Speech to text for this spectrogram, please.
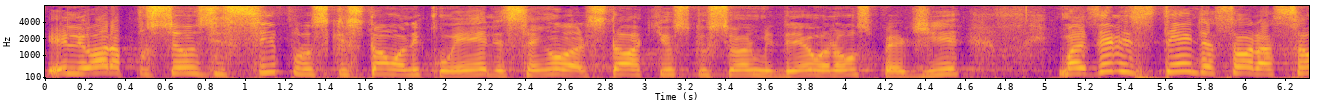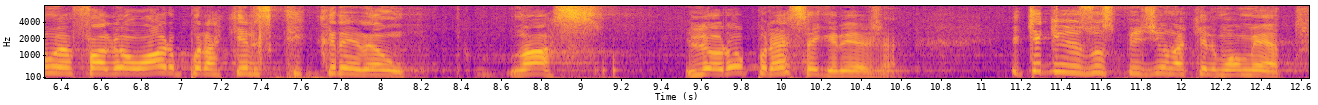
Ele ora para os seus discípulos que estão ali com ele, Senhor, estão aqui os que o Senhor me deu, eu não os perdi. Mas ele estende essa oração, eu falo, eu oro por aqueles que crerão. Nós, ele orou por essa igreja. E o que, que Jesus pediu naquele momento?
